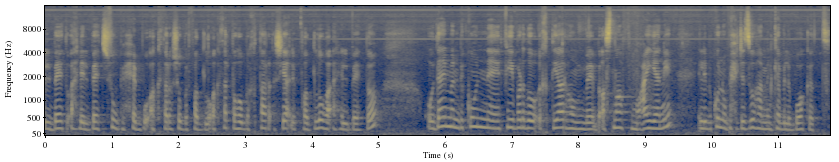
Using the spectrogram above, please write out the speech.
البيت وأهل البيت شو بيحبوا أكثر وشو بفضلوا أكثر فهو بيختار الاشياء اللي بفضلوها أهل بيته. ودائما بيكون في برضه اختيارهم بأصناف معينة اللي بيكونوا بيحجزوها من قبل بوقت.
